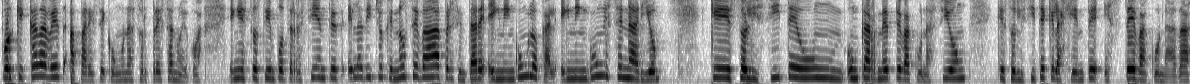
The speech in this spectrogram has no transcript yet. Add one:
porque cada vez aparece con una sorpresa nueva. En estos tiempos recientes, él ha dicho que no se va a presentar en ningún local, en ningún escenario que solicite un, un, carnet de vacunación, que solicite que la gente esté vacunada.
